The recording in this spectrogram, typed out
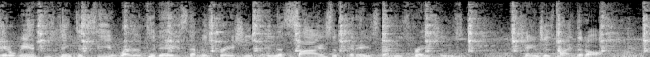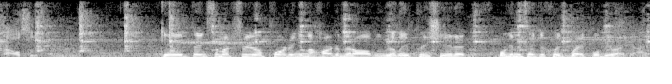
It'll be interesting to see whether today's demonstrations and the size of today's demonstrations change his mind at all. Allison? Gabe, thanks so much for your reporting in the heart of it all. We really appreciate it. We're going to take a quick break. We'll be right back.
